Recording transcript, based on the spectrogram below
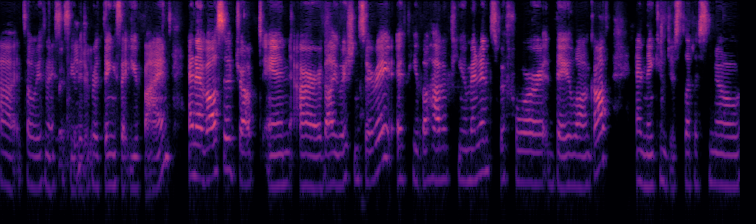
Uh, it's always nice to see the different you. things that you find. And I've also dropped in our evaluation survey if people have a few minutes before they log off and they can just let us know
